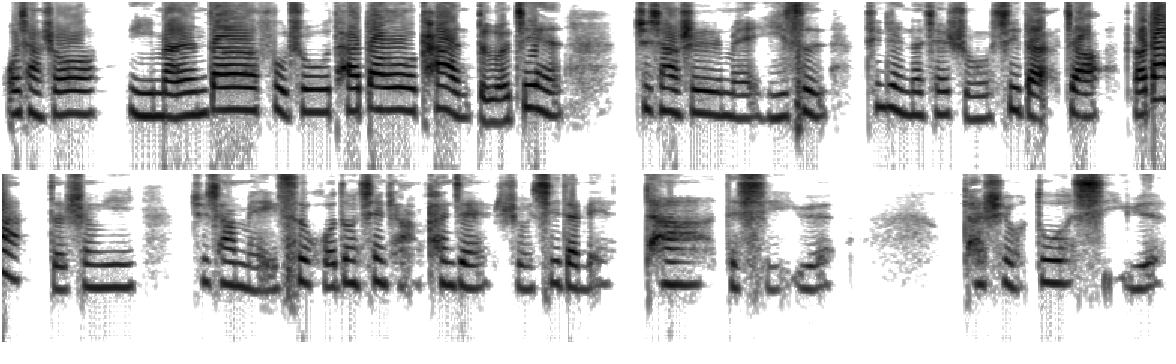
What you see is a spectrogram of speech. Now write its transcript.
我想说，你们的付出他都看得见，就像是每一次听见那些熟悉的叫“老大”的声音，就像每一次活动现场看见熟悉的脸，他的喜悦，他是有多喜悦？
